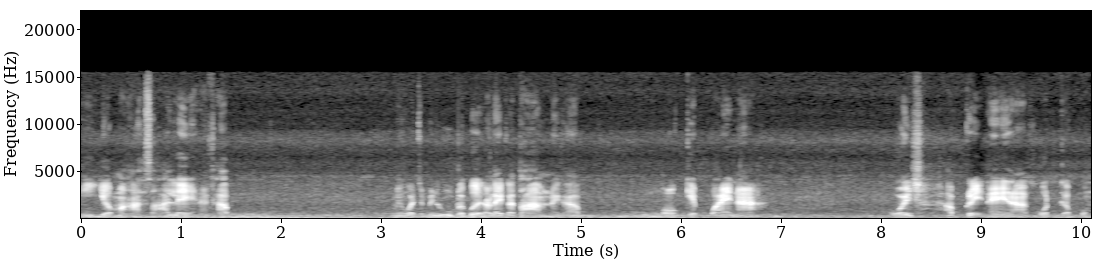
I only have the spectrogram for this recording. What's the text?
มีเยอะมหาศาลเลยนะครับ ไม่ว่าจะเป็นลูกระเบิดอะไรก็ตามนะครับ ก็เก็บไว้นะเอาไว้อัปเกรดในอนาคตครับผม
